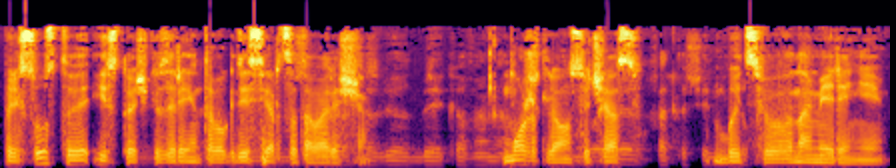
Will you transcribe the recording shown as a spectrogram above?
присутствия, и с точки зрения того, где сердце товарища. Может ли он сейчас быть в намерении?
